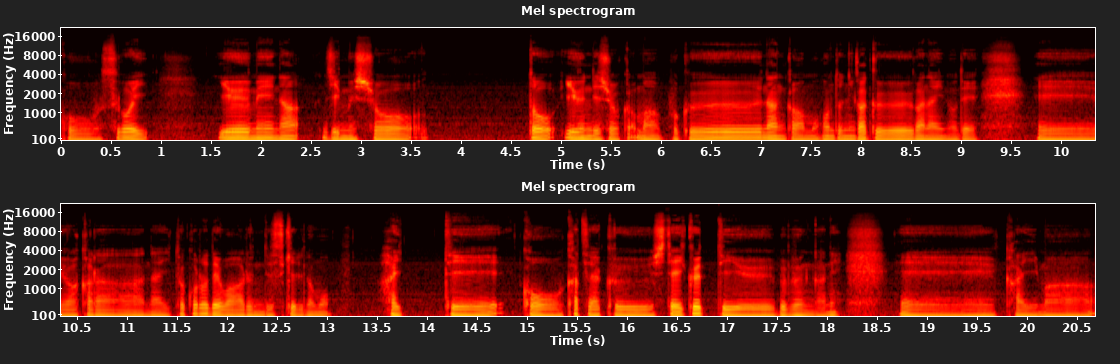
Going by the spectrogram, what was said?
こうすごい有名な事務所と言うんでしょうか。まあ僕なんかはもう本当に学がないのでえー、からないところではあるんですけれども入ってこう活躍していくっていう部分がね、えー、垣間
